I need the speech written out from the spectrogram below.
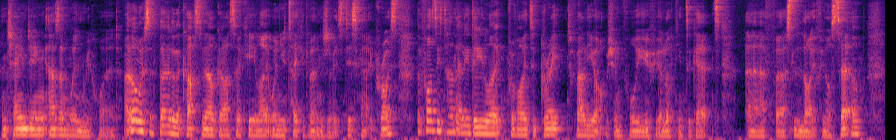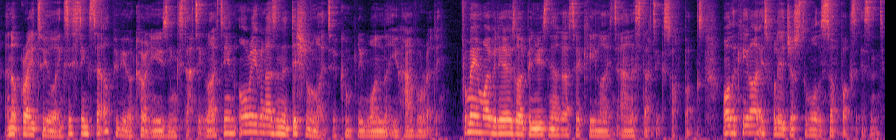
and changing as and when required. At almost a third of the cost of the Elgato key light when you take advantage of its discounted price, the Fositan LED light provides a great value option for you if you're looking to get uh, first light for your setup, an upgrade to your existing setup if you are currently using static lighting, or even as an additional light to accompany one that you have already. For me in my videos I've been using the Elgato key light and a static softbox. While the key light is fully adjustable the softbox isn't,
